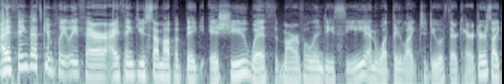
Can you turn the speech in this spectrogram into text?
I think that's completely fair. I think you sum up a big issue with Marvel and DC and what they like to do with their characters. Like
